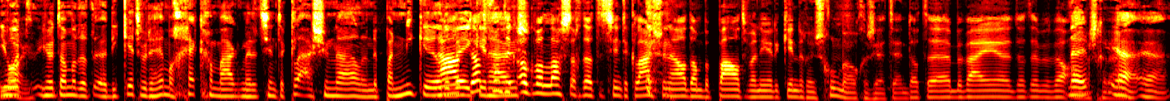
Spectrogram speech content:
je hoort, je hoort allemaal dat eh, die kids worden helemaal gek gemaakt met het Sinterklaasjournaal en de paniek heel de Nou, week dat in vond huis. ik ook wel lastig dat het Sinterklaasjournaal dan bepaalt wanneer de kinderen hun schoen mogen zetten. En dat, eh, hebben wij eh, dat hebben we wel Nee, anders gedaan. ja, ja. Maar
